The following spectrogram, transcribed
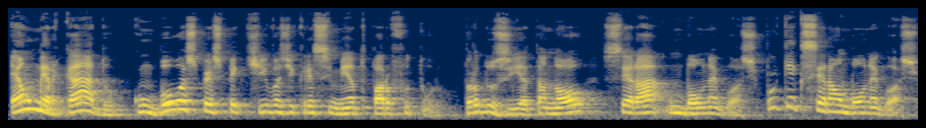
é um mercado com boas perspectivas de crescimento para o futuro. Produzir etanol será um bom negócio. Por que, que será um bom negócio?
